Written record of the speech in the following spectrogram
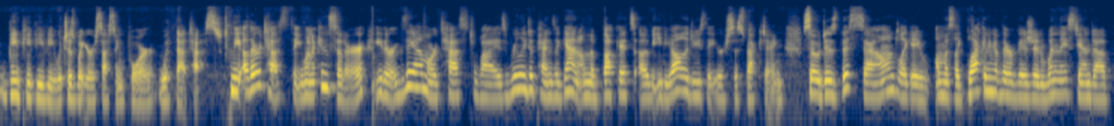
BPPV, which is what you're assessing for with that test. The other tests that you want to consider, either exam or test wise, really depends again on the buckets of etiologies that you're suspecting. So does this sound like a almost like blackening of their vision when they stand up?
